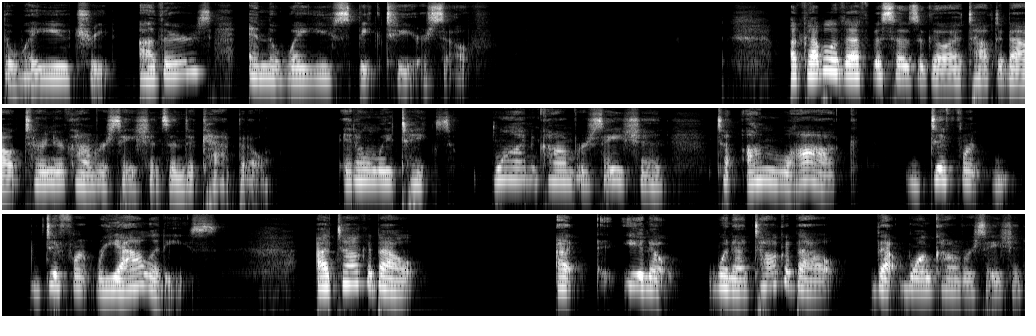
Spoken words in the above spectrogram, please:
the way you treat others, and the way you speak to yourself. A couple of episodes ago, I talked about turn your conversations into capital. It only takes one conversation to unlock different different realities. I talk about I you know, when I talk about that one conversation,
